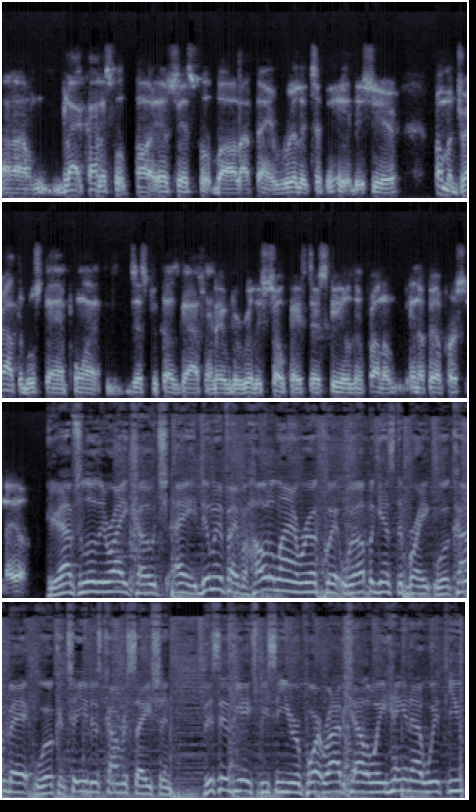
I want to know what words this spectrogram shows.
um, black college football, FCS football, I think really took a hit this year from a draftable standpoint, just because guys weren't able to really showcase their skills in front of NFL personnel. You're absolutely right, Coach. Hey, do me a favor, hold the line real quick. We're up against the break. We'll come back. We'll continue this conversation. This is the HBCU Report. Rob Calloway hanging out with you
